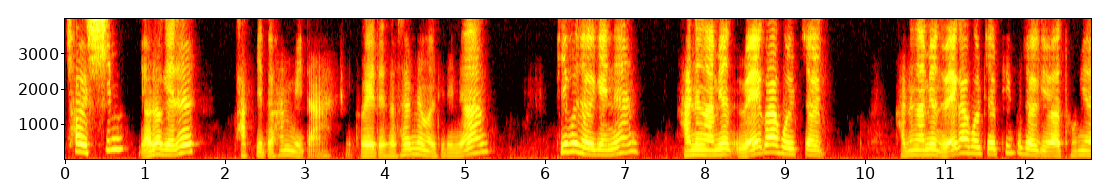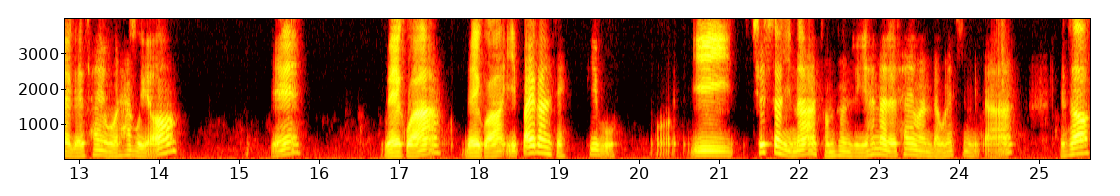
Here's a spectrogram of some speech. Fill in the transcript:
철심 여러 개를 받기도 합니다. 그에 대해서 설명을 드리면 피부 절개는 가능하면 외과골절 가능하면 외과골절 피부 절개와 동일하게 사용을 하고요. 예, 외과, 내과, 이 빨간색 피부 어, 이 실선이나 점선 중에 하나를 사용한다고 했습니다. 그래서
